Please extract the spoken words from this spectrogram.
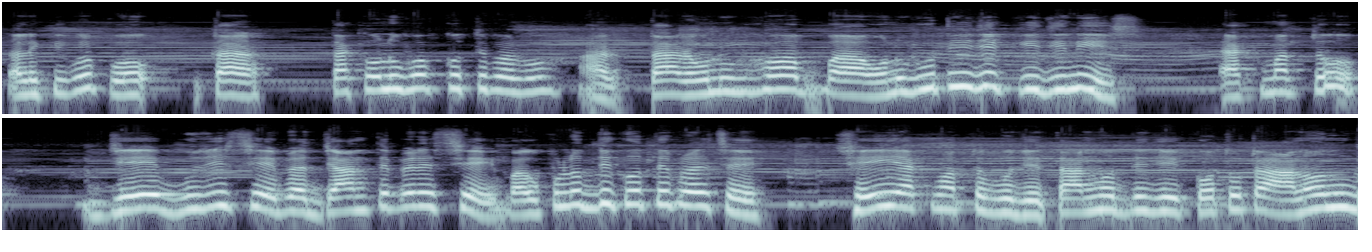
তাহলে কী করব তার তাকে অনুভব করতে পারব। আর তার অনুভব বা অনুভূতি যে কী জিনিস একমাত্র যে বুঝেছে বা জানতে পেরেছে বা উপলব্ধি করতে পেরেছে, সেই একমাত্র বোঝে। তার মধ্যে যে কতটা আনন্দ,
